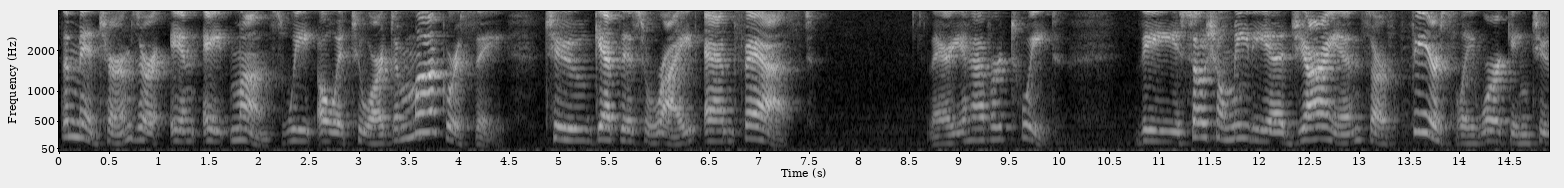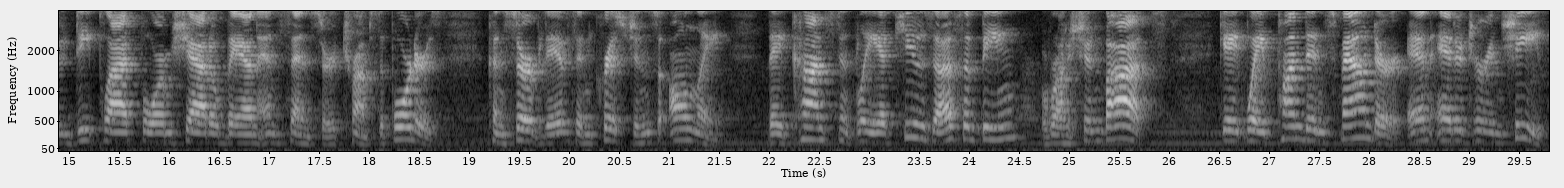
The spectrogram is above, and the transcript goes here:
The midterms are in eight months. We owe it to our democracy." To get this right and fast. There you have her tweet. The social media giants are fiercely working to deplatform, shadow ban, and censor Trump supporters, conservatives, and Christians only. They constantly accuse us of being Russian bots. Gateway Pundit's founder and editor in chief,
